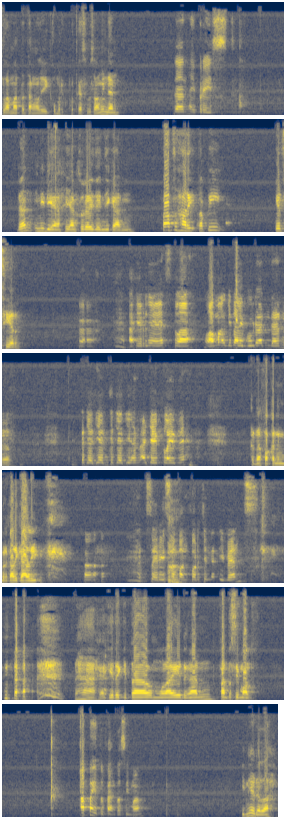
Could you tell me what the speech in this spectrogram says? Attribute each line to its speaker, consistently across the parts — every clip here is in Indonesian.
Speaker 1: selamat datang lagi Komik Podcast bersama Mindan.
Speaker 2: dan High Priest.
Speaker 1: Dan ini dia yang sudah dijanjikan. Telat sehari, tapi it's here.
Speaker 2: Akhirnya ya setelah lama kita liburan dan
Speaker 1: Ya.
Speaker 2: kejadian-kejadian ajaib lainnya.
Speaker 1: Kena fucking berkali-kali.
Speaker 2: Series of unfortunate events.
Speaker 1: nah, akhirnya kita mulai dengan Fantasy Month.
Speaker 2: Apa itu Fantasy Man?
Speaker 1: Ini adalah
